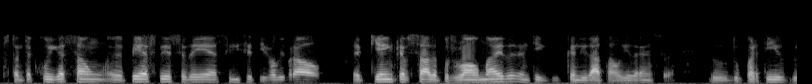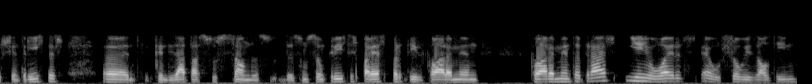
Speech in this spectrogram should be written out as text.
portanto a coligação uh, PSD, CDS, Iniciativa Liberal eh, que é encabeçada por João Almeida, antigo candidato à liderança do, do partido dos centristas, uh, candidato à sucessão da, Assunção Cristas, parece partir claramente, claramente atrás, e em Oeiras é o show exaltino,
